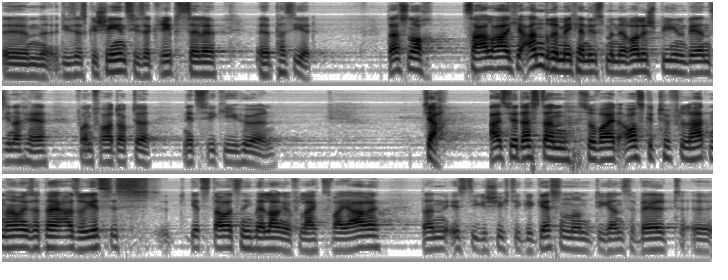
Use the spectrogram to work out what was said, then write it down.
äh, dieses Geschehens, dieser Krebszelle äh, passiert. Dass noch zahlreiche andere Mechanismen eine Rolle spielen, werden Sie nachher von Frau Dr. Netzwicki hören. Tja, als wir das dann soweit ausgetüftelt hatten, haben wir gesagt, naja, also jetzt, jetzt dauert es nicht mehr lange, vielleicht zwei Jahre, dann ist die Geschichte gegessen und die ganze Welt äh,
